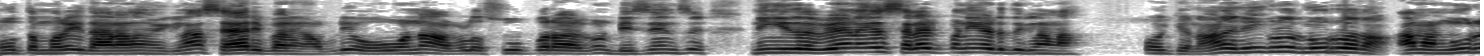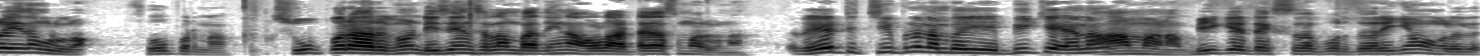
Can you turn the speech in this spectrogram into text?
நூத்தம்பது ரூபாய்க்கு தாராளமா விற்கலாம் சாரி பாருங்க. அப்படியே ஒவ்வொன்றும் அவ்வளவு சூப்பரா இருக்கும். டிசைன்ஸ் நீங்க இதுல வேணுங்க செலக்ட் பண்ணி எடுத்துக்கலாம்ண்ணா. ஓகே நாளை நீங்களும் நூறுரூவா தான். ஆமா நூறு ரூபாய்க்கு தான் கொடுக்கலாம் சூப்பர்ண்ணா. சூப்பரா இருக்கும். டிசைன்ஸ் எல்லாம் பாத்தீங்கன்னா அவ்வளவு அட்டகாசமா இருக்கும்ண்ணா. ரேட்டு சீப்னா நம்ம பிகே ஏன்னா ஆமாண்ணா. பிகே டெக்ஸ்ல பொறுத்த வரைக்கும் உங்களுக்கு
